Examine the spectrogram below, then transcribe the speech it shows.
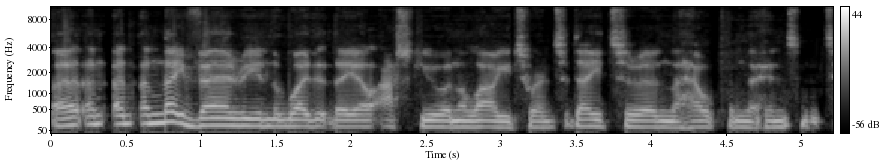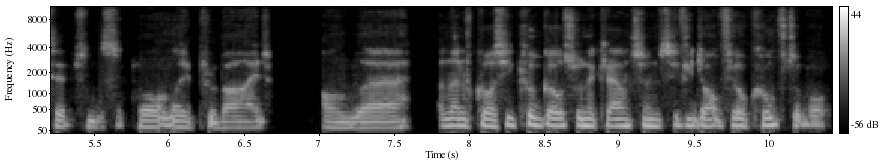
uh, and, and, and they vary in the way that they'll ask you and allow you to enter data and the help and the hints and the tips and the support they provide on there. And then, of course, you could go to an accountant if you don't feel comfortable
